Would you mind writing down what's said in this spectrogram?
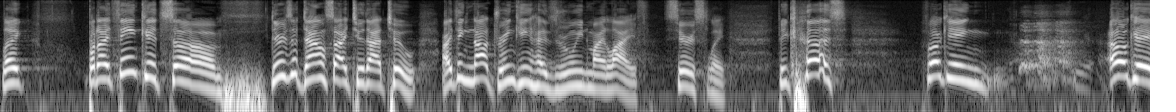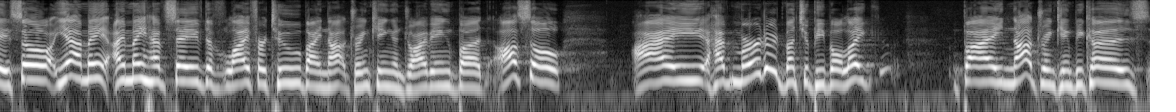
like, but I think it's um there's a downside to that too. I think not drinking has ruined my life seriously, because fucking okay. So yeah, I may I may have saved a life or two by not drinking and driving, but also I have murdered a bunch of people like by not drinking because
